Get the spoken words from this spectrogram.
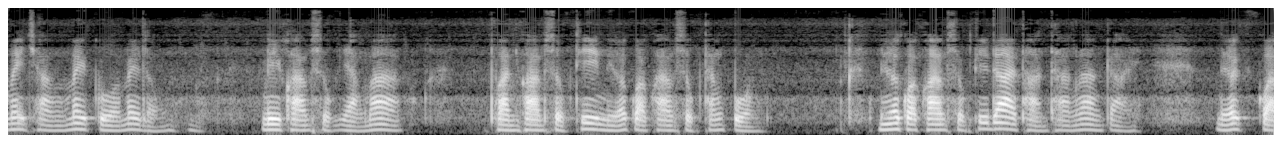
ไม่ชัง ไม่กลัวไม่หลง มีความสุขอย่างมากพันความสุขที่เหนือกว่าความสุขทั้งปวง เหนือกว่าความสุขที่ได้ผ่านทางร่างกาย เหนือกว่า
